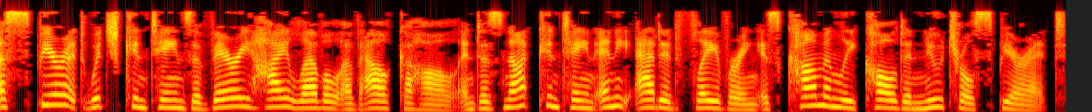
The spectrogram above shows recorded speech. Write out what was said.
A spirit which contains a very high level of alcohol and does not contain any added flavoring is commonly called a neutral spirit.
